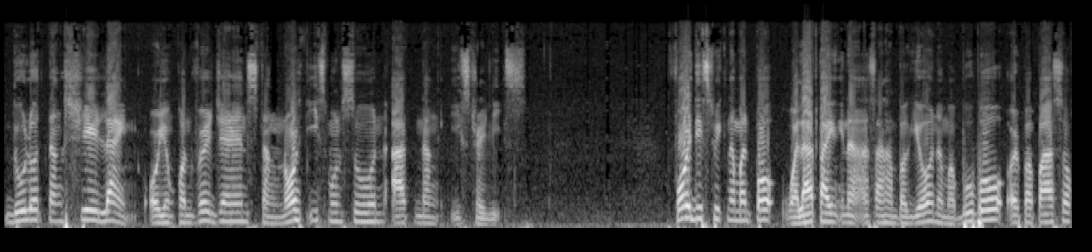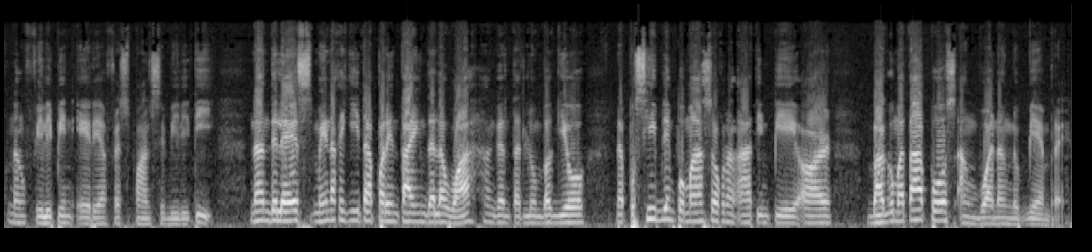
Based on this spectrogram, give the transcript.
dulot ng shear line o yung convergence ng northeast monsoon at ng easterlies. For this week naman po, wala tayong inaasahang bagyo na mabubo or papasok ng Philippine Area of Responsibility. Nonetheless, may nakikita pa rin tayong dalawa hanggang tatlong bagyo na posibleng pumasok ng ating PAR bago matapos ang buwan ng Nobyembre.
